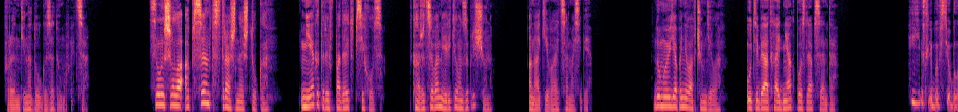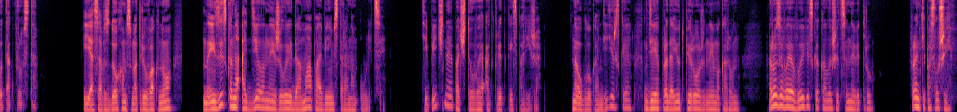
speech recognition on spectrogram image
Фрэнки надолго задумывается. Слышала, абсент — страшная штука. Некоторые впадают в психоз. Кажется, в Америке он запрещен. Она кивает сама себе. Думаю, я поняла, в чем дело. У тебя отходняк после абсента. Если бы все было так просто. Я со вздохом смотрю в окно на изысканно отделанные жилые дома по обеим сторонам улицы. Типичная почтовая открытка из Парижа. На углу кондитерская, где продают пирожные и макарон. Розовая вывеска колышется на ветру. «Фрэнки, послушай,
